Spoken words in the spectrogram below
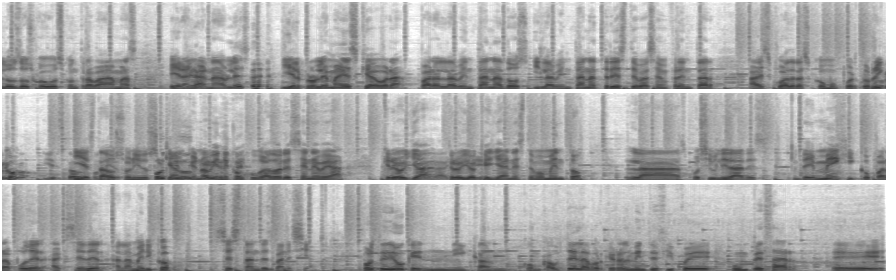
los dos juegos contra Bahamas eran ganables. Y el problema es que ahora, para la ventana 2 y la ventana 3, te vas a enfrentar a escuadras como Puerto Rico, y Estados, Unidos. Que aunque no viene con jugadores NBA creo ya, creo yo que ya en este momento las posibilidades de México para poder acceder al AmeriCup se están desvaneciendo. Por te digo que ni con, cautela, porque realmente sí fue un pesar eh,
